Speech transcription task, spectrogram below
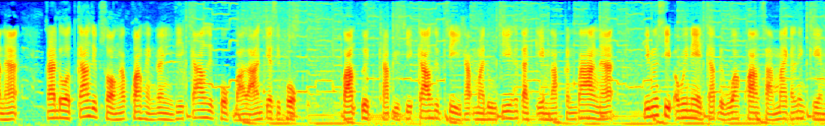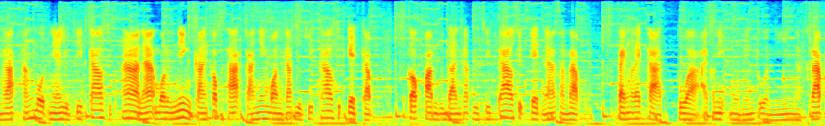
95 นะฮะ กระโดด 92 ครับ ความแข็งแกร่งอยู่ที่ 96 บาลานซ์76 ความอึดครับ อยู่ที่ 94 ครับ มาดูที่สแตทเกมรับกันบ้างนะ Defensive Awareness ครับหรือว่าความสามารถการเล่นเกมรับทั้งหมดเนี่ยอยู่ที่ 95 นะฮะบอลนิ่งการเข้าปะทะการแย่งบอลครับอยู่ที่ 91 ครับแล้วก็ความดุดันครับอยู่ที่ 91 นะฮะสำหรับแฟงรายการตัว Iconic Moment ตัวนี้นะครับ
